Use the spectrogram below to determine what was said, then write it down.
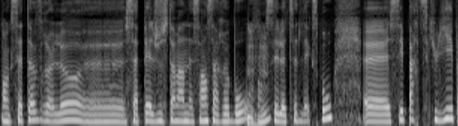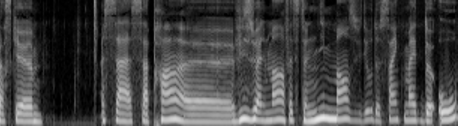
Donc, cette œuvre-là euh, s'appelle justement Naissance à rebours. Donc, mm-hmm. c'est le titre de l'expo. Euh, c'est particulier parce que ça, ça prend euh, visuellement, en fait, c'est une immense vidéo de 5 mètres de haut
